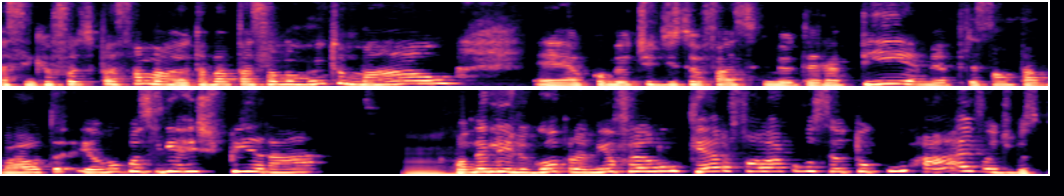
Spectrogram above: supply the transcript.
assim, que eu fosse passar mal. Eu estava passando muito mal, é, como eu te disse, eu faço quimioterapia, minha pressão estava alta, eu não conseguia respirar. Uhum. Quando ele ligou para mim, eu falei: eu não quero falar com você, eu tô com raiva de você,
